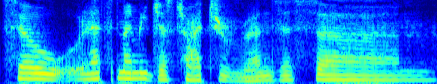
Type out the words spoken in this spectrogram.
So let's maybe just try to run this um,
